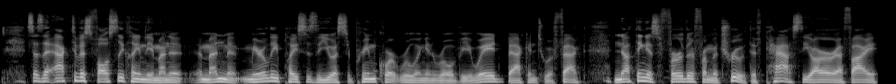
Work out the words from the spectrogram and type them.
It says that activists falsely claim the amendment merely places the U.S. Supreme Court ruling in Roe v. Wade back into effect. Nothing is further from the truth. If passed, the RRFI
